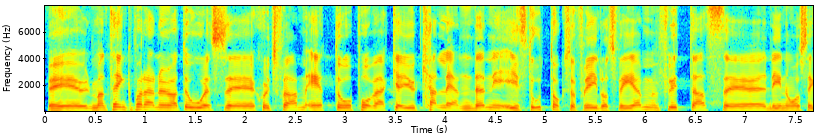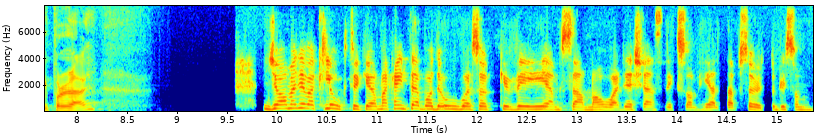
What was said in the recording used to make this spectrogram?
Eh, man tänker på det här nu att OS eh, skjuts fram ett år påverkar ju kalendern i stort också. Friidrotts-VM flyttas. Eh, din åsikt på det där? Ja, men det var klokt tycker jag. Man kan inte ha både OS och VM samma år. Det känns liksom helt absurt. Det blir som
